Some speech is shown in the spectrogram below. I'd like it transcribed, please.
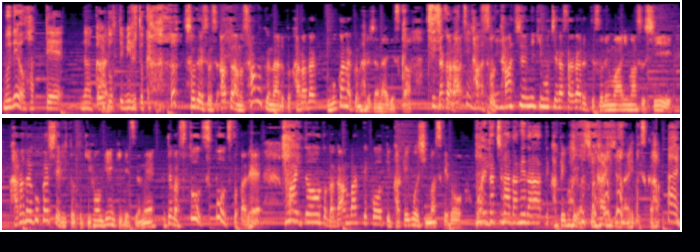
胸を張って、なんか踊ってみるとか、そうです。そうですあと、あの、寒くなると体動かなくなるじゃないですか。縮だから、そう。単純に気持ちが下がるってそれもありますし、体動かしてる人って基本元気ですよね。例えばスト、スポーツとかで、ファイトとか頑張ってこうっていう掛け声しますけど、俺たちはダメだって掛け声はしないじゃないですか。はい。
